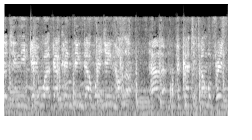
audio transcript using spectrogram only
就请你给我个肯定的回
